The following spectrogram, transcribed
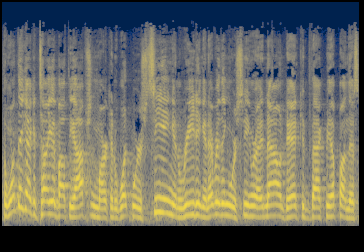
The one thing I can tell you about the option market, what we're seeing and reading, and everything we're seeing right now, and Dan can back me up on this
